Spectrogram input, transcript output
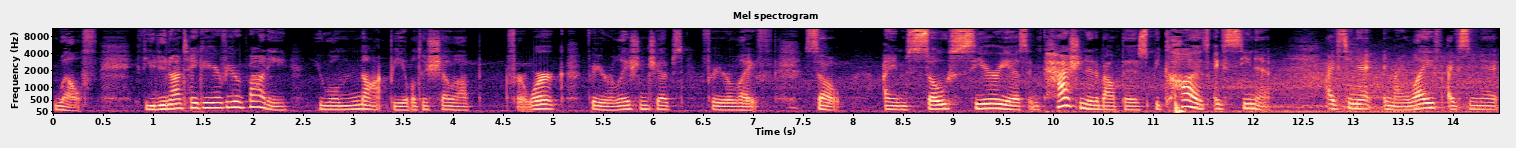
wealth. If you do not take care of your body, you will not be able to show up for work, for your relationships, for your life. So I am so serious and passionate about this because I've seen it. I've seen it in my life, I've seen it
